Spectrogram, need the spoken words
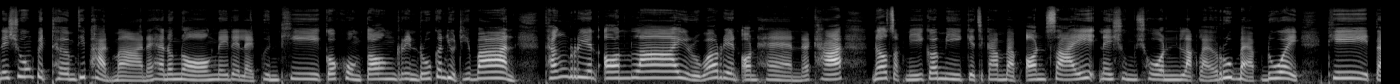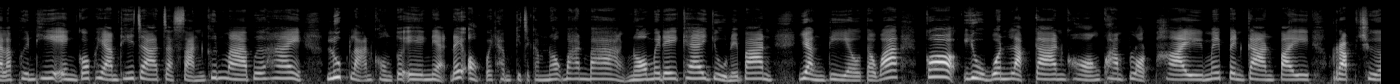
ในช่วงปิดเทอมที่ผ่านมานะคะน้องๆ ในหลาย ๆ พื้นที่ก็คงต้องเรียนรู้กันอยู่ที่บ้าน ทั้งเรียนออนไลน์ หรือว่าเรียน on-hand นะคะ นอกจากนี้ก็มีกิจกรรมแบบ on-site ในชุมชนหลากหลายรูปแบบด้วย ที่แต่ละพื้นที่เองก็พยายามที่จะจัดสรรขึ้นมาเพื่อให้ลูกหลานของตัวเองเนี่ยได้ออกไปทำกิจกรรมนอกบ้านบ้างเนาะไม่ได้แค่อยู่ในบ้านอย่างเดียว แต่ว่าก็อยู่บนหลักการของความปลอดภัยไม่เป็นการไปรับเชื้อ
